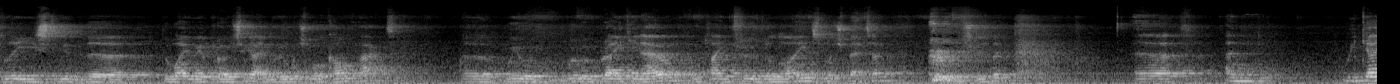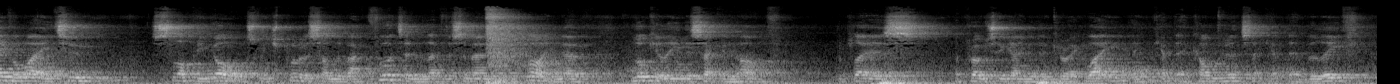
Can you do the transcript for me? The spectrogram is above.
pleased with the, the way we approached the game. We were much more compact. Uh, we, were, we were breaking out and playing through the lines much better. Excuse me. Uh, and we gave away two sloppy goals which put us on the back foot and left us a mountain to climb. Now, luckily in the second half, the players approached the game in the correct way, they kept their confidence, they kept their belief,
